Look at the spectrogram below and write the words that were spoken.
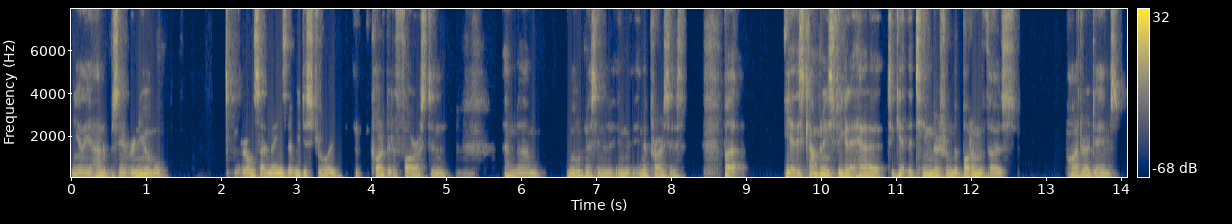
nearly 100% renewable. But it also means that we destroyed quite a bit of forest and and um, wilderness in the, in, in the process. But yeah, this company's figured out how to, to get the timber from the bottom of those hydro dams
